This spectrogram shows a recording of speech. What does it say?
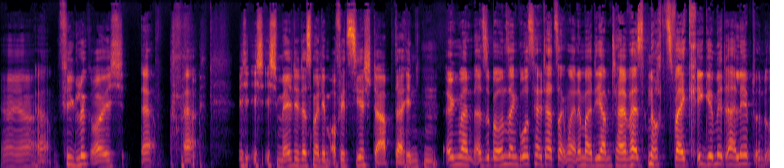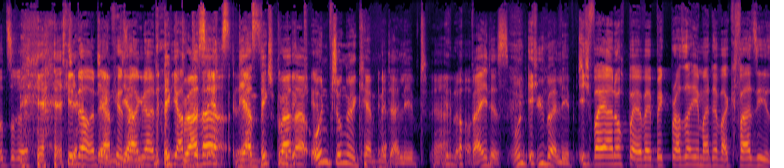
Ja, ja, Ja. Viel Glück euch. Ja, ja. Ich, ich, ich melde das mal dem Offizierstab da hinten. Irgendwann, also bei unseren Großeltern sagt man immer, die haben teilweise noch zwei Kriege miterlebt und unsere Ja, Kinder und die haben- Enkel die sagen dann, Big die haben das Brother, erste- die haben Big Brother und Dschungelcamp miterlebt. Ja, Genau. Beides. Und Ich- überlebt. Ich war ja noch bei, bei Big Brother jemand, der war quasi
